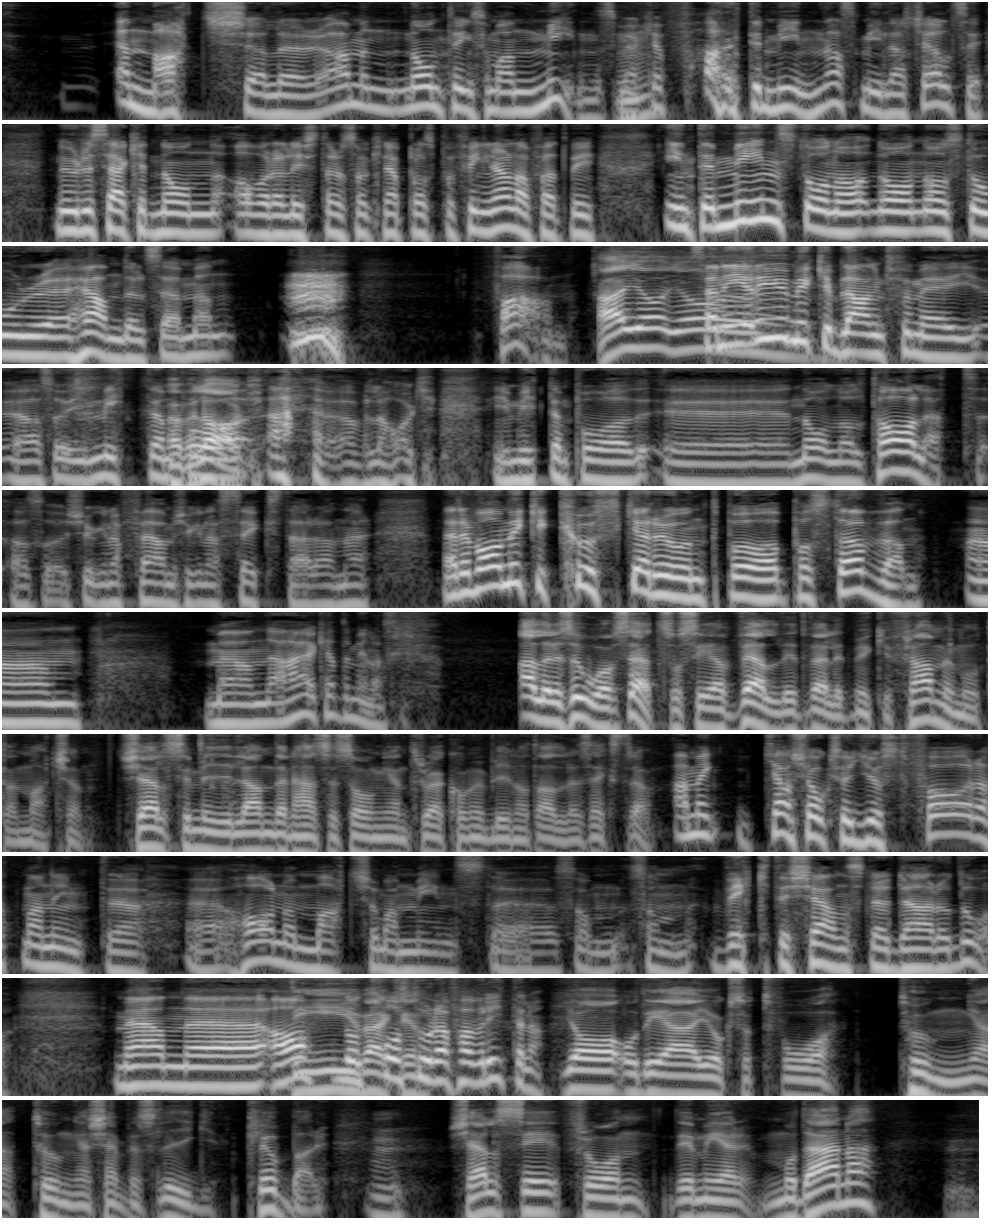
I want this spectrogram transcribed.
en match eller ja, men någonting som man minns. Men Mm. jag kan fan inte minnas Milan-Chelsea. Nu är det säkert någon av våra lyssnare som knäpper oss på fingrarna för att vi inte minns då nå- nå- någon stor eh, händelse, men mm, fan. Ja, ja, ja. Sen är det ju mycket blankt för mig alltså i mitten Överlag. på... överlag. I mitten på eh, 00-talet, alltså 2005-2006 där, när, när det var mycket kuskar runt på, på stöven. Um, men nej, jag kan inte minnas. Alldeles oavsett så ser jag väldigt, väldigt mycket fram emot den matchen. Chelsea-Milan den här säsongen tror jag kommer bli något alldeles extra. Ja, men kanske också just för att man inte eh, har någon match som man minns eh, som, som väckte känslor där och då. Men eh, ja, de två stora favoriterna. Ja, och det är ju också två tunga, tunga Champions League-klubbar. Mm. Chelsea från det mer moderna,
